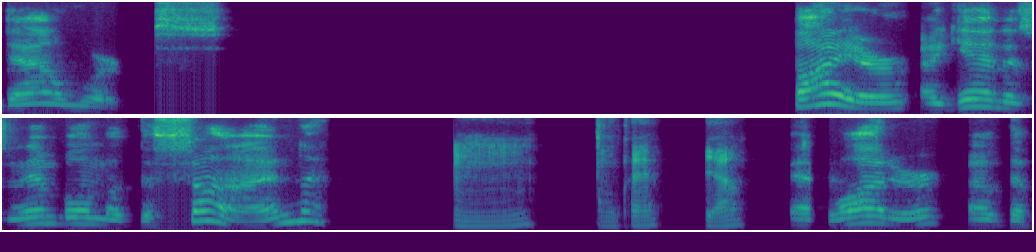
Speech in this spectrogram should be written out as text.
downwards. Fire again is an emblem of the sun, hmm Okay. Yeah. and water of the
